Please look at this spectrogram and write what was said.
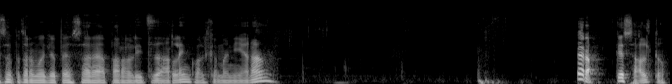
Adesso potremmo già pensare a paralizzarla in qualche maniera. Però, che salto.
